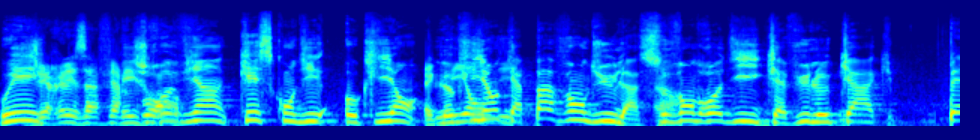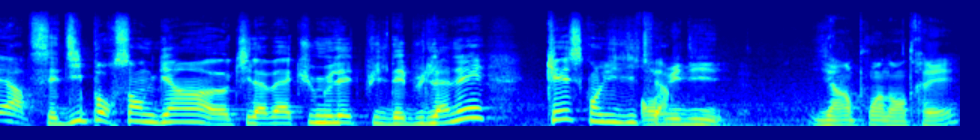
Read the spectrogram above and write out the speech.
gérer les affaires. Mais je reviens, qu'est-ce qu'on dit au client? Le client, qui n'a pas vendu là ce vendredi, qui a vu le CAC perdre ces 10% de gains euh, qu'il avait accumulés depuis le début de l'année, qu'est-ce qu'on lui dit de On faire lui dit, il y a un point d'entrée,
